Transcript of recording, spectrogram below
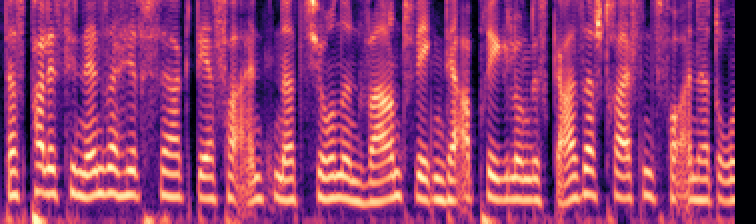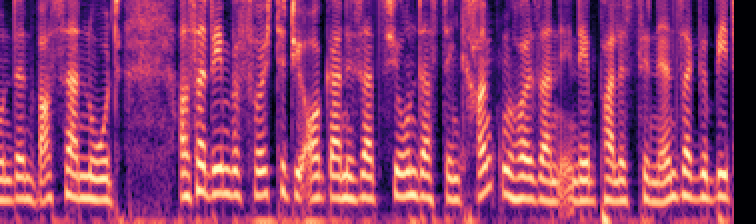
Das Palästinenserhilfswerk der Vereinten Nationen warnt wegen der Abriegelung des Gazastreifens vor einer drohenden Wassernot. Außerdem befürchtet die Organisation, dass den Krankenhäusern in dem Palästinensergebiet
